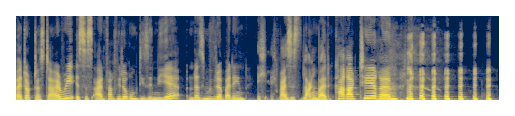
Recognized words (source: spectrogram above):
bei Doctor's Diary ist es einfach wiederum diese Nähe, und da sind wir wieder bei den, ich, ich weiß, es ist langweilig, Charakteren.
